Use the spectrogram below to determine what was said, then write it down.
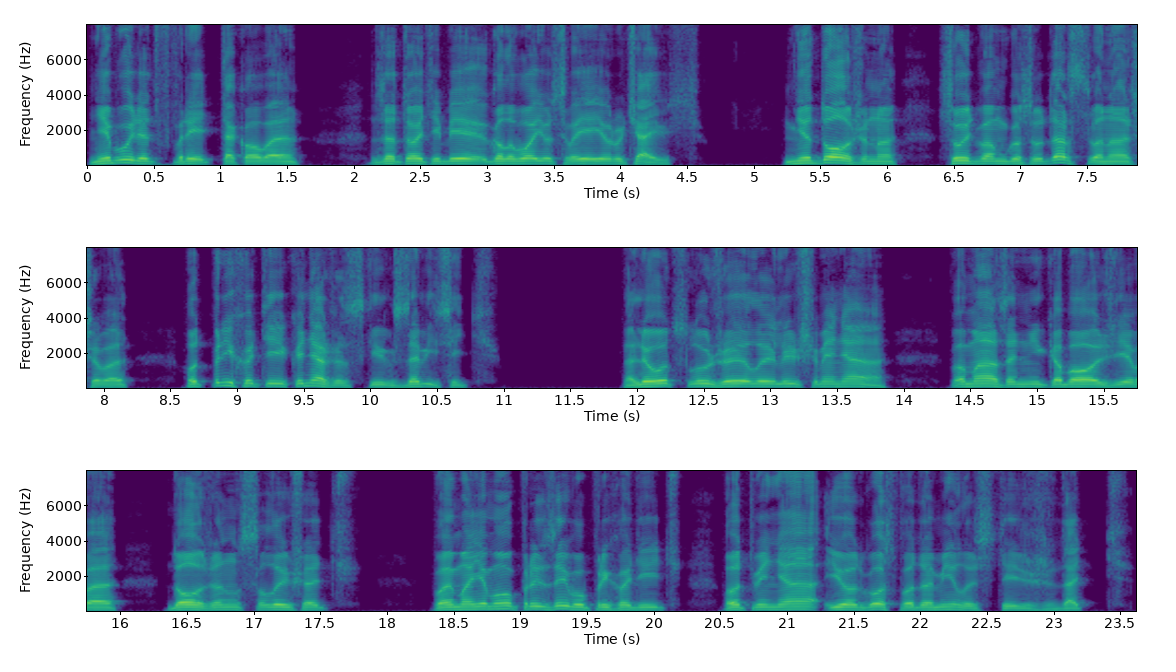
Не будет впредь такого. Зато тебе головою своей ручаюсь. Не должно судьбам государства нашего от прихотей княжеских зависеть. Люд служил и лишь меня, помазанника Божьего, должен слышать, по моему призыву приходить, от меня и от Господа милости ждать.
